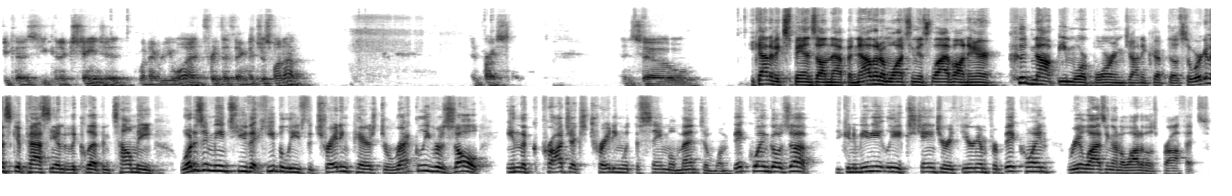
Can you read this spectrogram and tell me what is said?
Because you can exchange it whenever you want for the thing that just went up in price. And so, he kind of expands on that. But now that I'm watching this live on air, could not be more boring, Johnny Krypto. So we're going to skip past the end of the clip and tell me what does it mean to you that he believes the trading pairs directly result in the projects trading with the same momentum? When Bitcoin goes up, you can immediately exchange your Ethereum for Bitcoin, realizing on a lot of those profits.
